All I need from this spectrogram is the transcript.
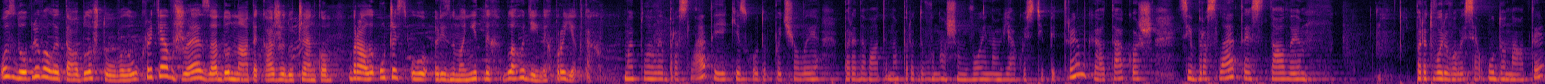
Оздоблювали та облаштовували укриття вже за донати, каже Дученко. Брали участь у різноманітних благодійних проєктах. Ми плели браслети, які згодом почали передавати на передову нашим воїнам в якості підтримки. А також ці браслети стали. Перетворювалися у донати,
